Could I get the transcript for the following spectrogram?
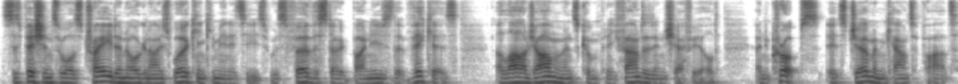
Suspicion towards trade and organised working communities was further stoked by news that Vickers, a large armaments company founded in Sheffield, and Krupps, its German counterpart,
